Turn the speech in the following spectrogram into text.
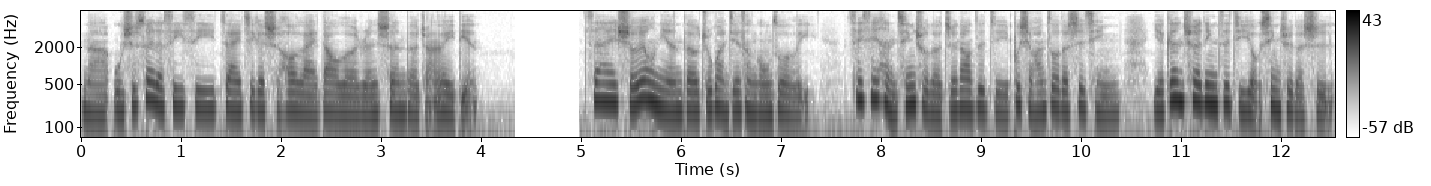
那五十岁的 CC 在这个时候来到了人生的转捩点，在十六年的主管阶层工作里。CC 很清楚的知道自己不喜欢做的事情，也更确定自己有兴趣的事。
